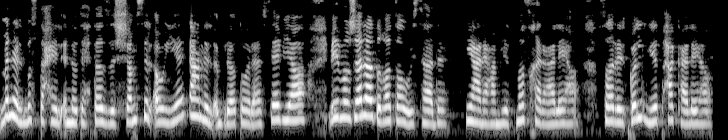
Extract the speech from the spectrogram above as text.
من المستحيل أنه تهتز الشمس القوية يعني الإمبراطورة سيفيا بمجرد غطا وسادة يعني عم يتمسخر عليها صار الكل يضحك عليها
